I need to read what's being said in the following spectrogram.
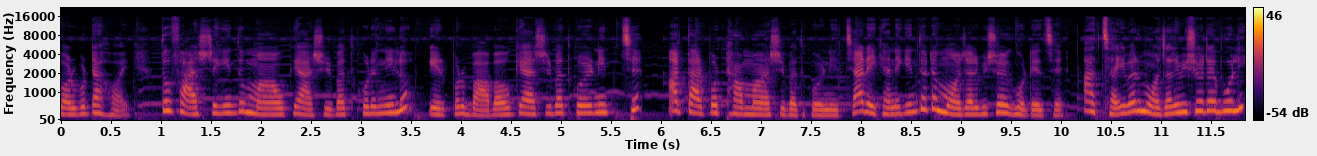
পর্বটা হয়। তো ফার্স্টে কিন্তু মা ওকে আশীর্বাদ করে নিল, এরপর বাবা ওকে আশীর্বাদ করে নিচ্ছে, আর তারপর ঠাম্মা আশীর্বাদ করে নিচ্ছে। আর এখানে কিন্তু একটা মজার বিষয় ঘটেছে। আচ্ছা এবার মজার বিষয়টা বলি।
